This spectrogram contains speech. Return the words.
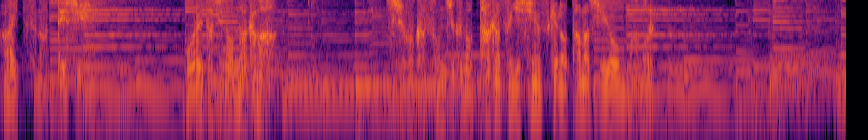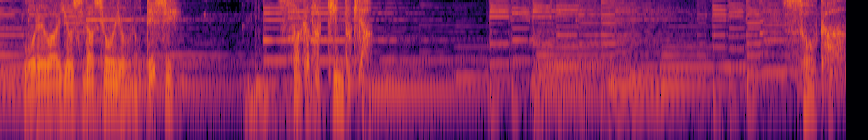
あいつの弟子俺たちの仲間松下村塾の高杉晋介の魂を守る。俺は吉田松陽の弟子。坂田金時だ。そうか。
